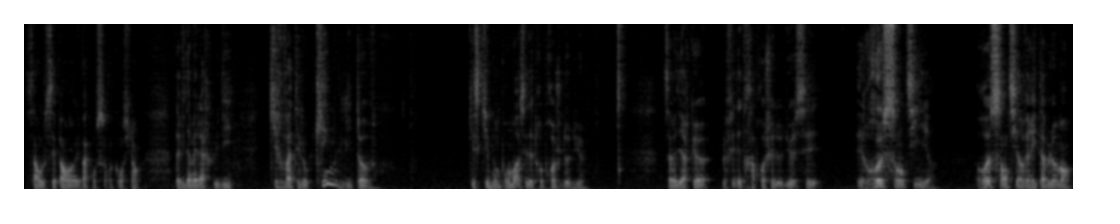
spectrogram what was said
Ça, on ne le sait pas, on n'en est pas conscient. David Amelech lui dit Kirvat Elohim litov. Qu'est-ce qui est bon pour moi C'est d'être proche de Dieu. Ça veut dire que le fait d'être rapproché de Dieu, c'est ressentir, ressentir véritablement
